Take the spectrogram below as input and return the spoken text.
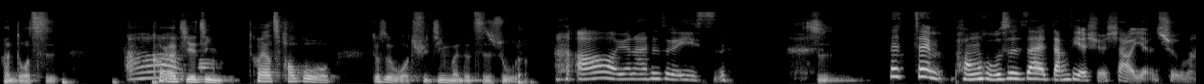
很多次，哦、快要接近，哦、快要超过，就是我去金门的次数了。哦，原来是这个意思。是。那在澎湖是在当地的学校演出吗？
